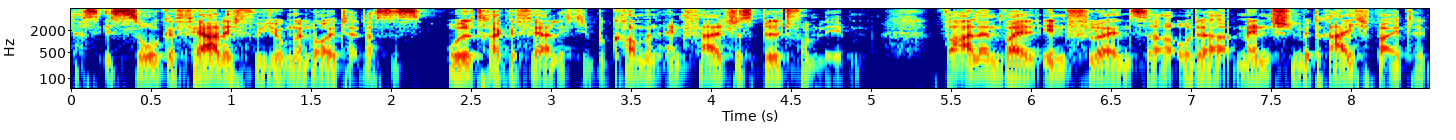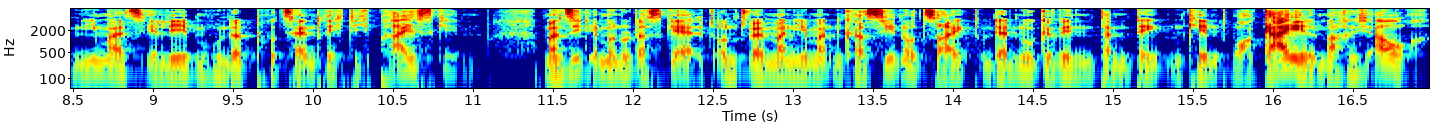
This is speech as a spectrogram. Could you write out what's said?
das ist so gefährlich für junge Leute. Das ist ultra gefährlich. Die bekommen ein falsches Bild vom Leben. Vor allem, weil Influencer oder Menschen mit Reichweite niemals ihr Leben 100% richtig preisgeben. Man sieht immer nur das Geld. Und wenn man jemanden Casino zeigt und der nur gewinnt, dann denkt ein Kind, boah, geil, mache ich auch.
